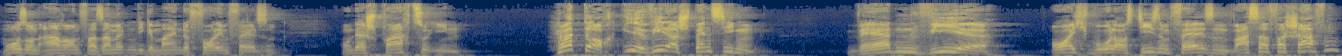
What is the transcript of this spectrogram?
Mose und Aaron versammelten die Gemeinde vor dem Felsen, und er sprach zu ihnen, Hört doch, ihr Widerspenstigen, werden wir euch wohl aus diesem Felsen Wasser verschaffen?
